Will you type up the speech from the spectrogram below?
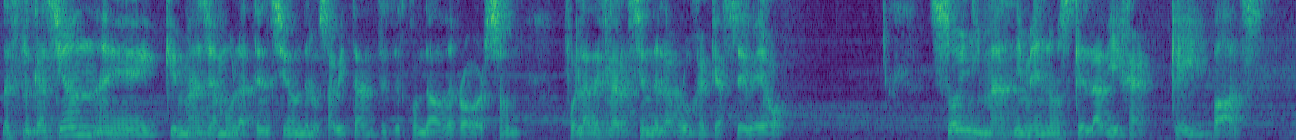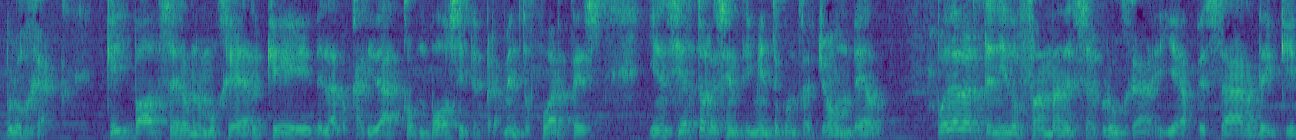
La explicación eh, que más llamó la atención de los habitantes del condado de Robertson fue la declaración de la bruja que aseveró, soy ni más ni menos que la vieja Kate Butts, bruja. Kate Butts era una mujer que de la localidad con voz y temperamento fuertes y en cierto resentimiento contra John Bell. Puede haber tenido fama de ser bruja y a pesar de que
